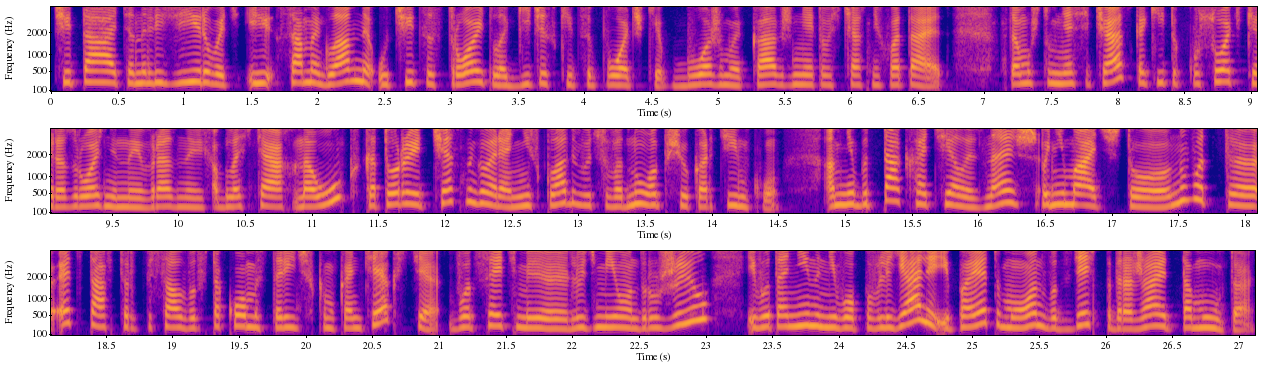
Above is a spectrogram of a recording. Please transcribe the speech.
читать, анализировать и, самое главное, учиться строить логические цепочки. Боже мой, как же мне этого сейчас не хватает. Потому что у меня сейчас какие-то кусочки разрозненные в разных областях наук, которые, честно говоря, не складываются в одну общую картинку. А мне бы так хотелось, знаешь, понимать, что, ну вот, э, этот автор писал вот в таком историческом контексте, вот с этими людьми он дружил, и вот они на него повлияли, и поэтому он вот здесь подражает тому-то.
